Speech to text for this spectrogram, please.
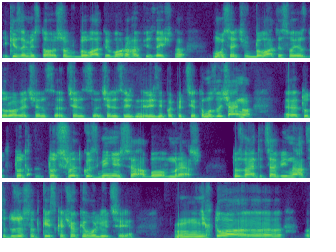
які замість того, щоб вбивати ворога фізично, мусять вбивати своє здоров'я через, через, через різні, різні папірці. Тому, звичайно, е, тут, тут, тут швидко змінюйся або вмреш. Тут знаєте, ця війна це дуже швидкий скачок еволюції. Ніхто е,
